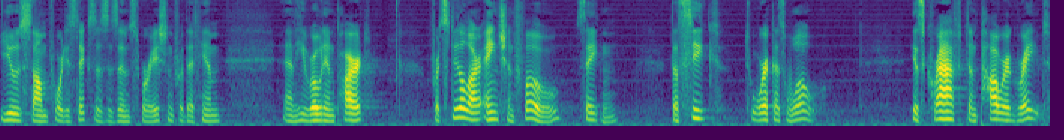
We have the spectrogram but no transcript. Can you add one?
used Psalm 46 as his inspiration for that hymn. And he wrote in part For still our ancient foe, Satan, doth seek to work us woe. His craft and power great,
